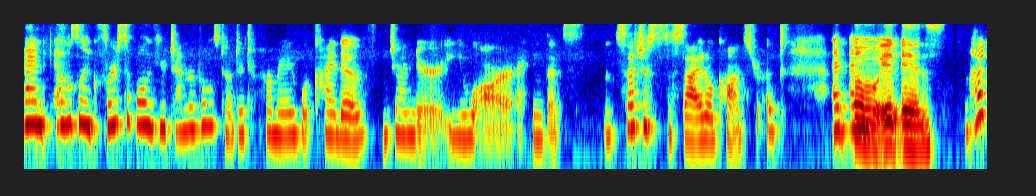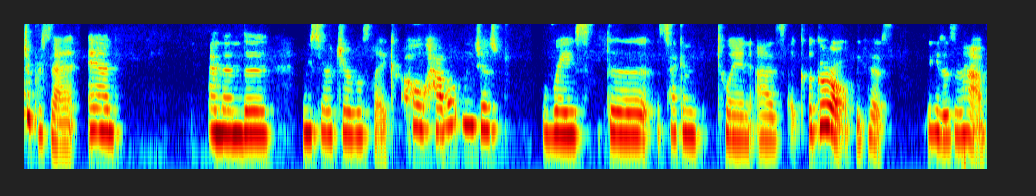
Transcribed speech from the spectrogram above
no. And it was like, first of all, your genitals don't determine what kind of gender you are. I think that's such a societal construct. And, and Oh, it is. hundred percent. And and then the researcher was like, oh, how about we just raise the second twin as like a girl because he doesn't have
